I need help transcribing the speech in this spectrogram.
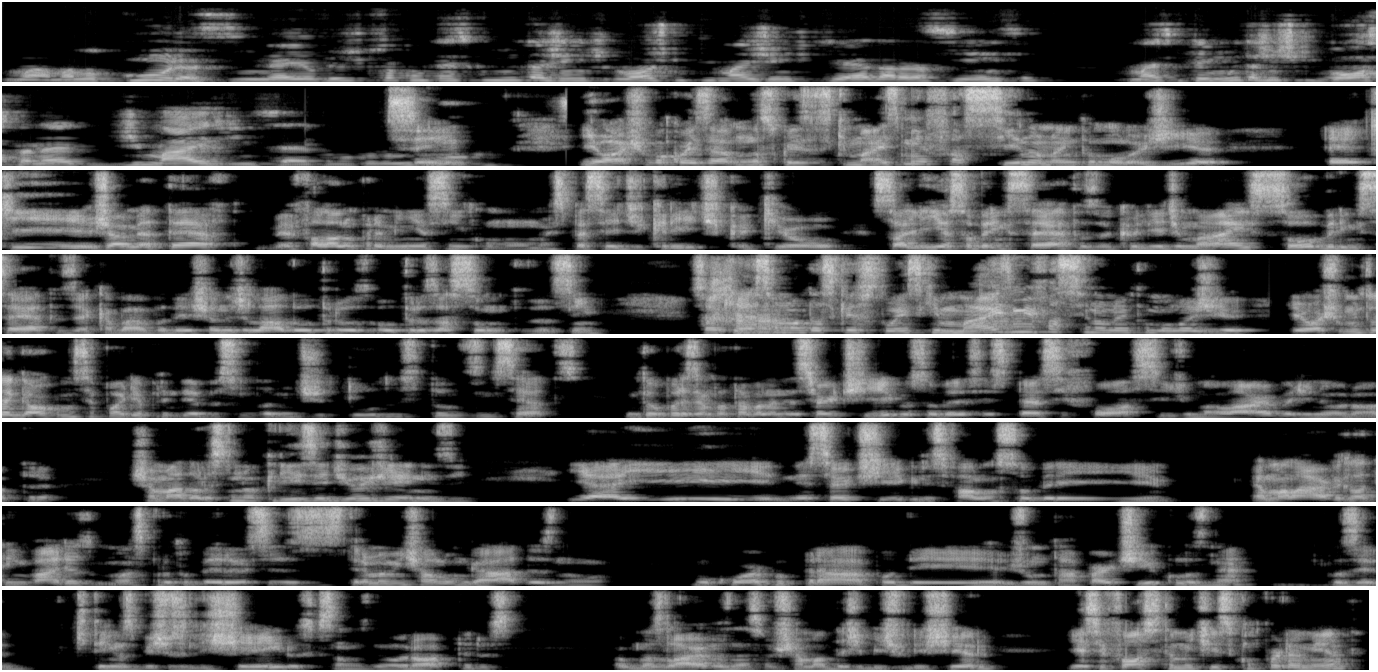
uma, uma loucura, assim, né? E eu vejo que isso acontece com muita gente. Lógico que mais gente que é da área da ciência, mas que tem muita gente que gosta, né, demais de inseto, é uma coisa muito Sim. louca. E eu acho uma coisa, uma das coisas que mais me fascinam na entomologia é que já me até falaram para mim assim como uma espécie de crítica que eu só lia sobre insetos, ou que eu lia demais sobre insetos e acabava deixando de lado outros outros assuntos assim. Só que essa é uma das questões que mais me fascinam na entomologia. Eu acho muito legal como você pode aprender absolutamente de tudo sobre os insetos. Então, por exemplo, eu estava lendo esse artigo sobre essa espécie fóssil de uma larva de neuróptera chamada Alucinocrisia diogênese. E aí, nesse artigo, eles falam sobre é uma larva que ela tem várias umas protuberâncias extremamente alongadas no, no corpo para poder juntar partículas, né? Que tem os bichos lixeiros, que são os neurópteros. Algumas larvas, né, são chamadas de bicho lixeiro. E esse fóssil também tinha esse comportamento.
